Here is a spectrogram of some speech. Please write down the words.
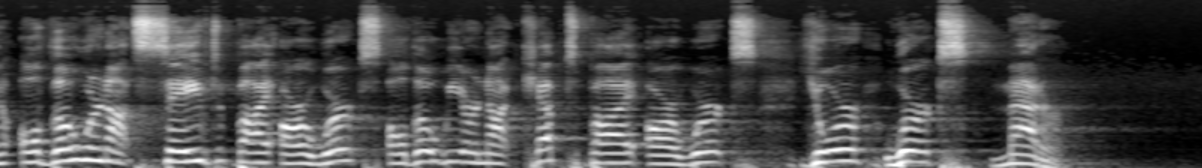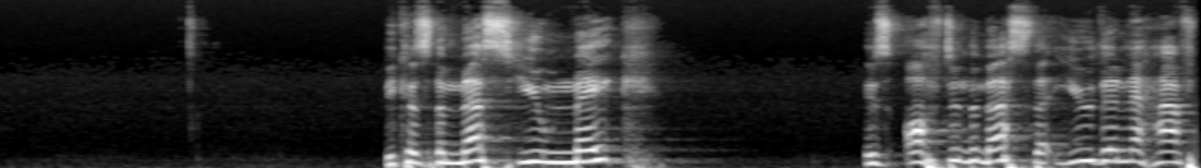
and although we're not saved by our works, although we are not kept by our works, your works matter. Because the mess you make is often the mess that you then have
